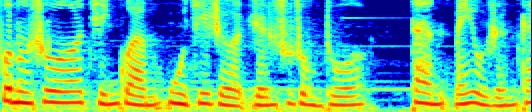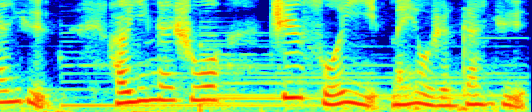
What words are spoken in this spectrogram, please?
不能说，尽管目击者人数众多。但没有人干预，而应该说，之所以没有人干预，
